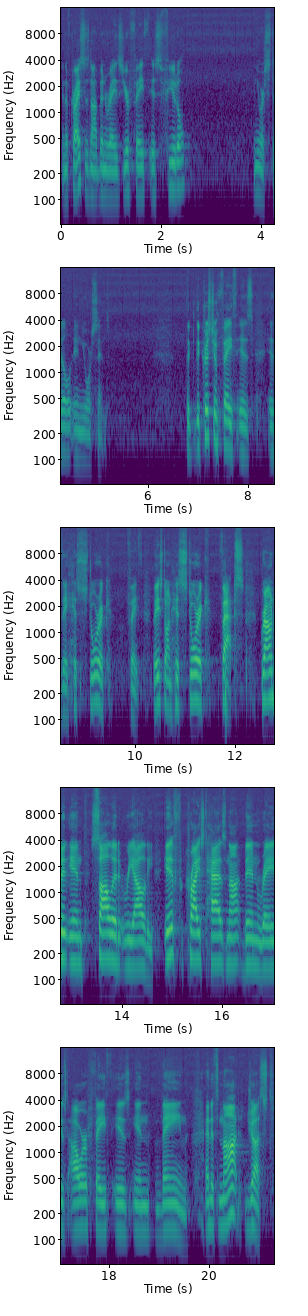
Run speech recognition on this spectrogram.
And if Christ has not been raised, your faith is futile and you are still in your sins. The, the Christian faith is, is a historic faith based on historic facts, grounded in solid reality. If Christ has not been raised, our faith is in vain. And it's not just.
